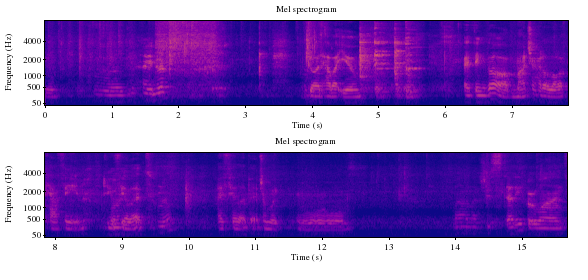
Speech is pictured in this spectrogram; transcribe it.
Uh, how you doing? Good. How about you? I think the matcha had a lot of caffeine. Do you What? feel it? No? I feel it, bitch. I'm like, oh. Wow, she's steady for once.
